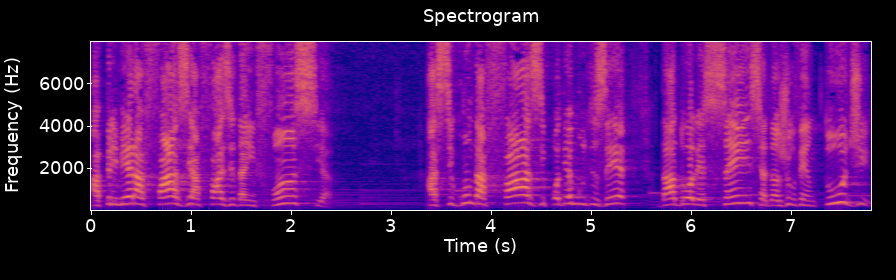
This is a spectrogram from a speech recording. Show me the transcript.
A primeira fase é a fase da infância. A segunda fase, podemos dizer, da adolescência, da juventude.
